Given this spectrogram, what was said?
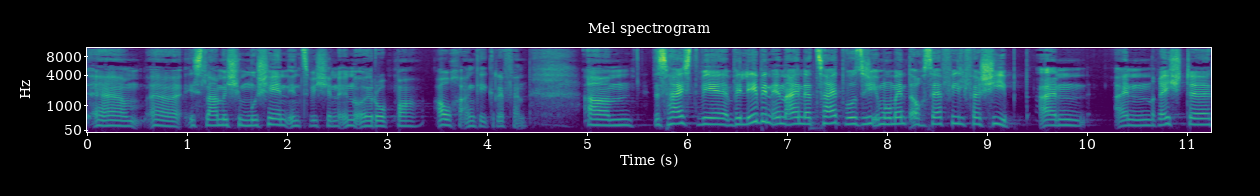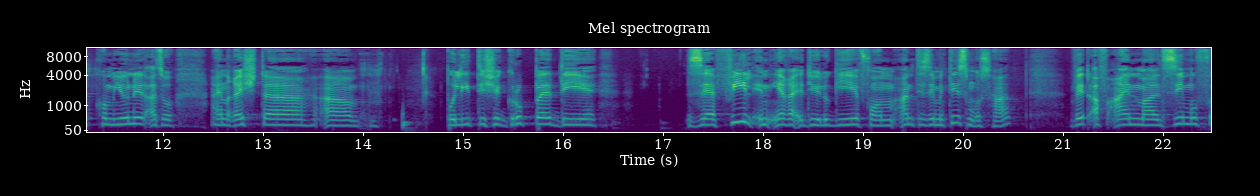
äh, äh, islamische Moscheen inzwischen in Europa auch angegriffen. Ähm, das heißt, wir, wir leben in einer Zeit, wo sich im Moment auch sehr viel verschiebt. Ein, ein rechte Community, also eine rechte äh, politische Gruppe, die sehr viel in ihrer Ideologie vom Antisemitismus hat, wird auf einmal Simoph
